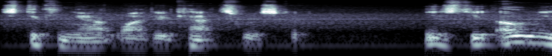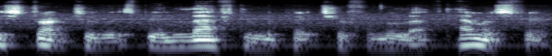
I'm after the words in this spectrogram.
sticking out like a cat's whisker. It's the only structure that's been left in the picture from the left hemisphere.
